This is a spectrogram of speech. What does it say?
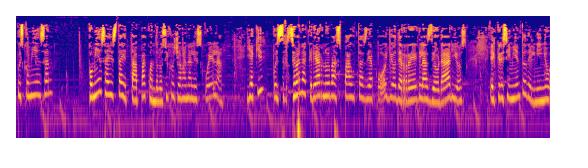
Pues comienzan, comienza esta etapa cuando los hijos ya van a la escuela. Y aquí pues se van a crear nuevas pautas de apoyo, de reglas, de horarios. El crecimiento del niño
